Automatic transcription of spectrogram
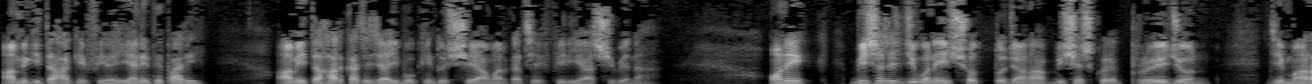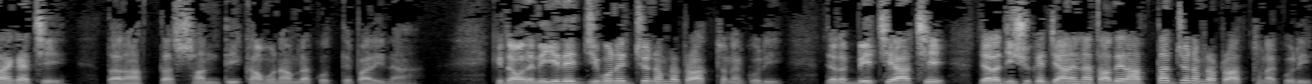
আমি কি তাহাকে ফিরাইয়া নিতে পারি? আমি তাহার কাছে যাইব, কিন্তু সে আমার কাছে ফিরিয়া আসিবে না। অনেক বিশ্বাসের জীবনে এই সত্য জানা বিশেষ করে প্রয়োজন। যে মারা গেছে, তার আত্মার শান্তি কামনা আমরা করতে পারি না। কিন্তু আমাদের নিজেদের জীবনের জন্য আমরা প্রার্থনা করি। যারা বেঁচে আছে, যারা যিশুকে জানে না, তাদের আত্মার জন্য আমরা প্রার্থনা করি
